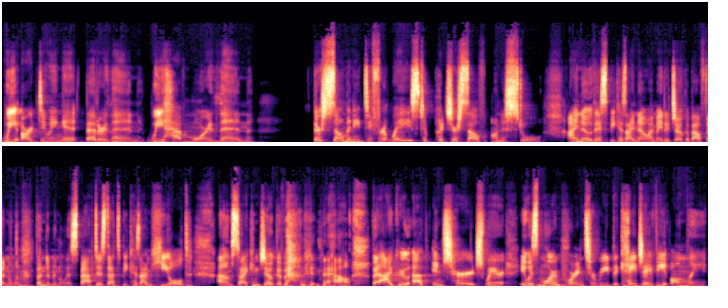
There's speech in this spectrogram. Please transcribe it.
We are doing it better than. We have more than. There's so many different ways to put yourself on a stool. I know this because I know I made a joke about fundamentalist Baptist. That's because I'm healed, um, so I can joke about it now. But I grew up in church where it was more important to read the KJV only,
